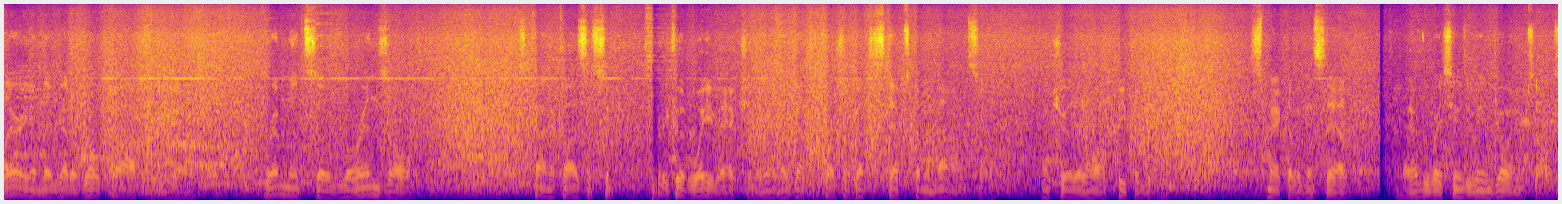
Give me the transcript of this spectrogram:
Solarium, they've got it roped off the uh, remnants of Lorenzo. It's kind of causing some pretty good wave action there. And they've got, of course, they've got the steps coming down, so I'm sure they don't want people getting smacked up against that. Everybody seems to be enjoying themselves.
